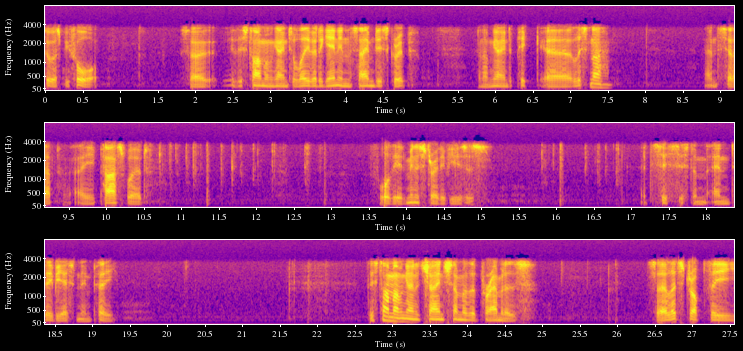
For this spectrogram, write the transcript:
to us before. So this time I'm going to leave it again in the same disk group and I'm going to pick a listener and set up a password for the administrative users at SYS, SYSTEM, and DBS and MP. This time I'm going to change some of the parameters so let's drop the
